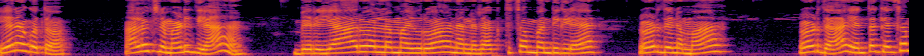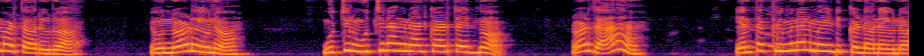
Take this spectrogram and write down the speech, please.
ಏನಾಗುತ್ತೋ? ಆಲೋಚನೆ ಮಾಡಿದ್ಯಾ? ಬೇರೆ ಯಾರೂ ಅಲ್ಲಮ್ಮ ಇವರು, ನನ್ನ ರಕ್ತ ಸಂಬಂಧಿಗಳೇ. ನೋಡ್ದೇನಮ್ಮ? ನೋಡ್ದಾ? ಎಂಥ ಕೆಲಸ ಮಾಡ್ತಾವ್ರಿ ಇವರು? ಇವ್ನು ನೋಡು ಇವನು. ಹುಚ್ಚಿನ ಹುಚ್ಚಿನಂಗೆ ನಾಟಕ ಆಡ್ತಾ ಇದ್ನು. ನೋಡ್ದಾ? ಎಂಥ ಕ್ರಿಮಿನಲ್ ಮೈಂಡ್ ಇಕ್ಕೊಂಡವನ ಇವನು?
